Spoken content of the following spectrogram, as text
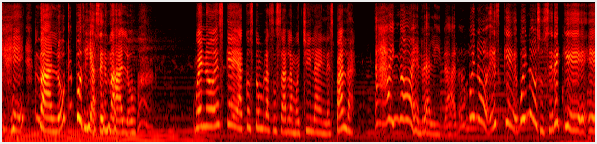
¿Qué? ¿Malo? ¿Qué podría ser malo? Bueno, es que acostumbras usar la mochila en la espalda. Ay, no, en realidad. Bueno, es que, bueno, sucede que... eh,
